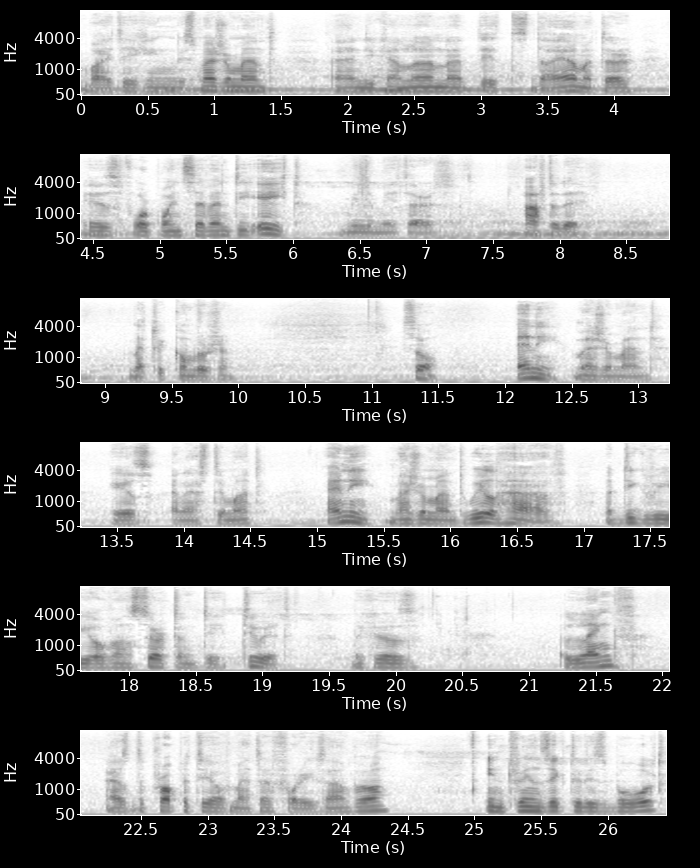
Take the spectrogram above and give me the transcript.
by taking this measurement and you can learn that its diameter is 4.78 millimeters after the metric conversion. So any measurement is an estimate. Any measurement will have a degree of uncertainty to it because length as the property of matter for example intrinsic to this bolt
